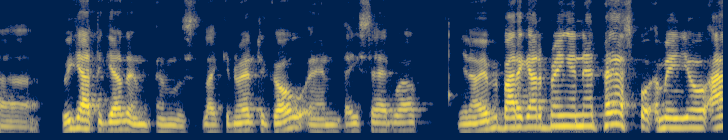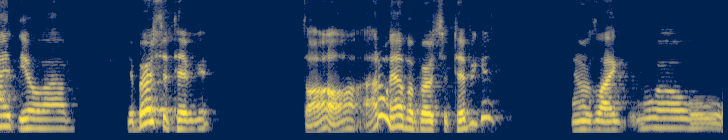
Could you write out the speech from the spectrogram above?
uh, we got together and, and, was like getting ready to go. And they said, well, you know, everybody got to bring in that passport. I mean, your, your, uh, your birth certificate. So I don't have a birth certificate. And I was like, well,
